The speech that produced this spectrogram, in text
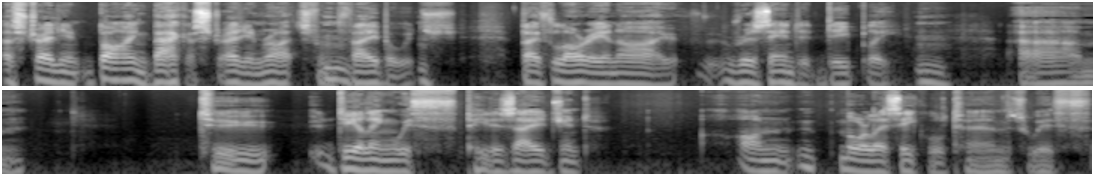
Australian buying back Australian rights from mm. Faber, which mm. both Laurie and I resented deeply, mm. um, to dealing with Peter's agent on more or less equal terms with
